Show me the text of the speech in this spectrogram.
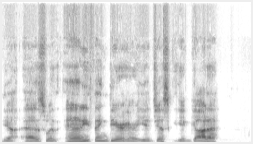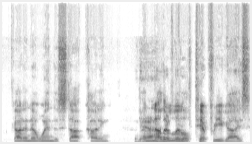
Yeah, as with anything deer hair, you just you gotta gotta know when to stop cutting. Yeah. Another little tip for you guys,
